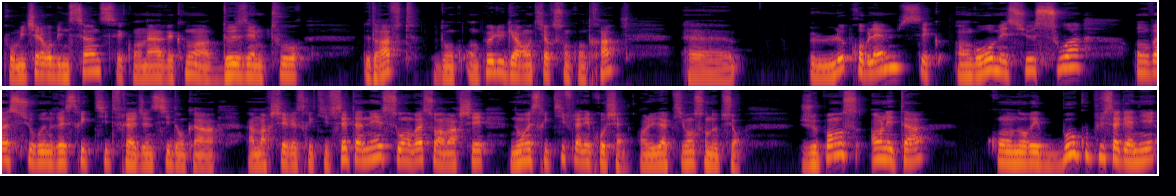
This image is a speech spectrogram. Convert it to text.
pour Mitchell Robinson, c'est qu'on a avec nous un deuxième tour de draft, donc on peut lui garantir son contrat. Euh, le problème, c'est qu'en gros, messieurs, soit on va sur une restricted free agency, donc un, marché restrictif cette année, soit on va sur un marché non restrictif l'année prochaine, en lui activant son option. Je pense, en l'état, qu'on aurait beaucoup plus à gagner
